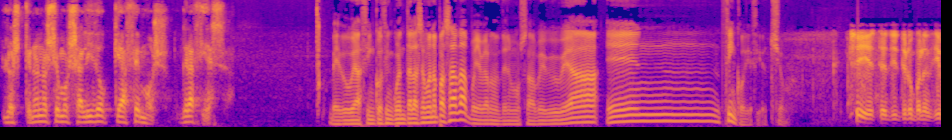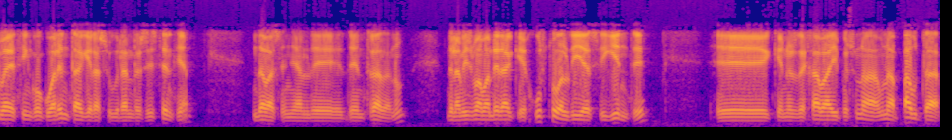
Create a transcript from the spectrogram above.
Los que no nos hemos salido, ¿qué hacemos? Gracias. BBVA 5.50 la semana pasada. Voy a ver dónde tenemos a BBVA en 5.18. Sí, este título por encima de 5.40, que era su gran resistencia, daba señal de, de entrada, ¿no? De la misma manera que justo al día siguiente, eh, que nos dejaba ahí pues una, una pauta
